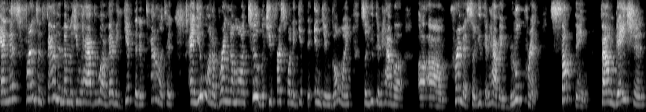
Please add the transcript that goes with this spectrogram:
and there's friends and family members you have who are very gifted and talented and you want to bring them on too but you first want to get the engine going so you can have a, a um, premise so you can have a blueprint something foundation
